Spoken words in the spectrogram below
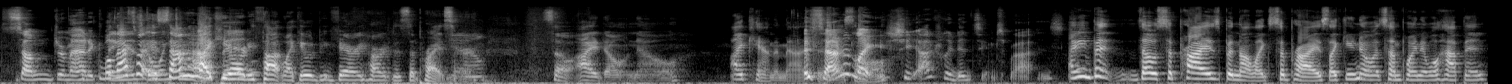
some dramatic Well, thing that's is what going it sounded like. He already thought like it would be very hard to surprise her. So I don't know. I can't imagine. It sounded like she actually did seem surprised. I mean, but though surprised, but not like surprised. Like you know, at some point it will happen.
